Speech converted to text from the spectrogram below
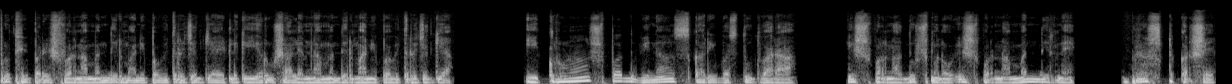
પૃથ્વી પરેશ્વરના મંદિરમાંની પવિત્ર જગ્યા, એટલે કે યરુશાલેમના મંદિરમાંની પવિત્ર જગ્યા. એ ઘૃણાસ્પદ વિનાશકારી વસ્તુ દ્વારા ઈશ્વરના દુશ્મનો, ઈશ્વરના મંદિરને ભ્રષ્ટ કરશે.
